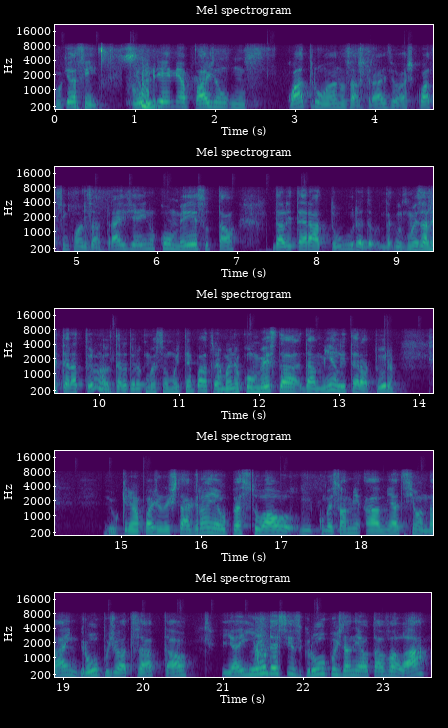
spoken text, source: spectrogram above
Porque assim, eu criei minha página uns quatro anos atrás, eu acho, quatro, cinco anos atrás, e aí no começo tal da literatura, do, no começo da literatura, não, a literatura começou muito tempo atrás, mas no começo da, da minha literatura, eu criei uma página no Instagram e aí o pessoal começou a me, a me adicionar em grupos de WhatsApp e tal. E aí em um desses grupos, Daniel tava lá,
